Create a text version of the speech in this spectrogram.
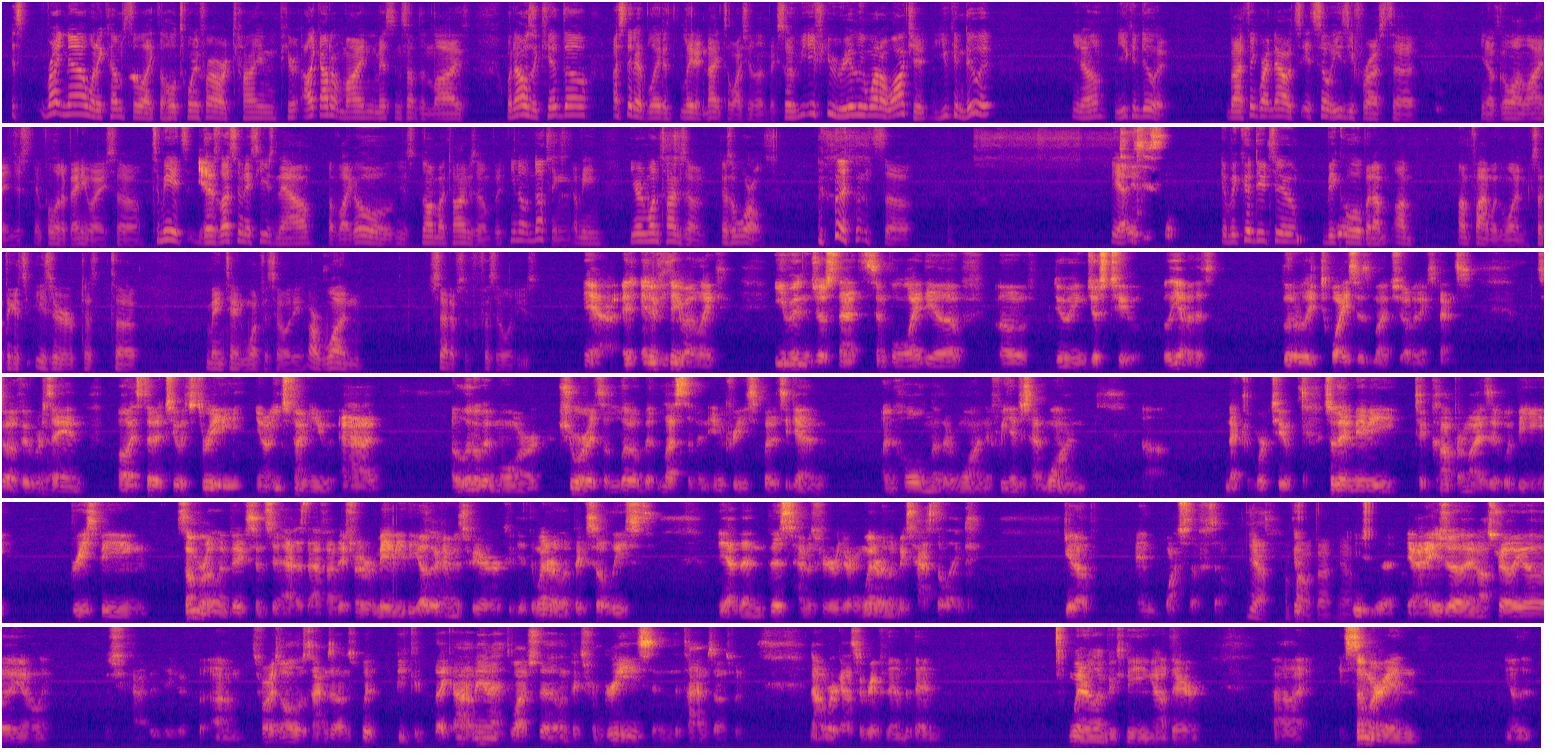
it's right now when it comes to like the whole 24 hour time period. Like I don't mind missing something live. When I was a kid though, I stayed up late at, late at night to watch the Olympics. So if, if you really want to watch it, you can do it. You know, you can do it. But I think right now it's it's so easy for us to, you know, go online and just and pull it up anyway. So to me, it's Yeah. there's less of an excuse now of like, oh, it's not my time zone. But you know, nothing. I mean, you're in one time zone. There's a world. so yeah, it, if we could do two, be cool. But I'm I'm I'm fine with one because I think it's easier to to maintain one facility or one set of facilities. Yeah, and, and if you think about it, like even just that simple idea of of doing just two, well, yeah, but that's literally twice as much of an expense. So if it were Yeah. saying, oh, instead of two, it's three, you know, each time you add a little bit more, sure, it's a little bit less of an increase, but it's again a whole another one. If we had just had one, um, that could work too. So then maybe to compromise it would be Greece being Summer Olympics since it has that foundation, or maybe the other hemisphere could get the Winter Olympics. So at least, yeah, then this hemisphere during Winter Olympics has to like get up and watch stuff. So Yeah, I'm fine with that. Yeah. Asia, yeah, Asia and Australia, you know, like which kind of is Asia, but um, as far as all those time zones would be could, like, oh man, I have to watch the Olympics from Greece, and the time zones would not work out so great for them. But then Winter Olympics being out there, uh, somewhere in you know the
